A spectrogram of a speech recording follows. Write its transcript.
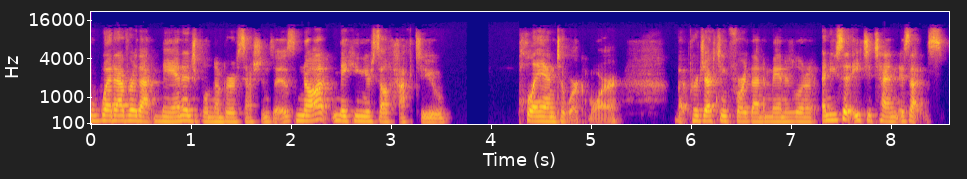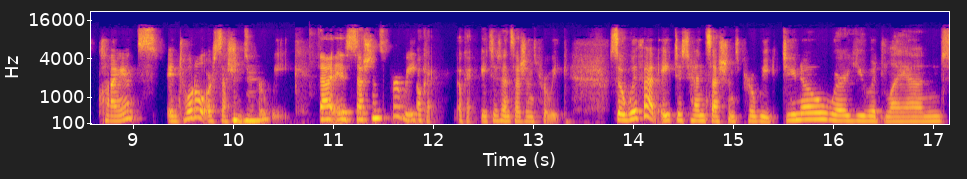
whatever that manageable number of sessions is, not making yourself have to plan to work more, but projecting forward that a manageable. And you said eight to 10, is that clients in total or sessions mm-hmm. per week? That is sessions per week. Okay. Okay. Eight to 10 sessions per week. So with that eight to 10 sessions per week, do you know where you would land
